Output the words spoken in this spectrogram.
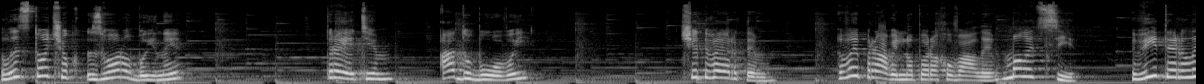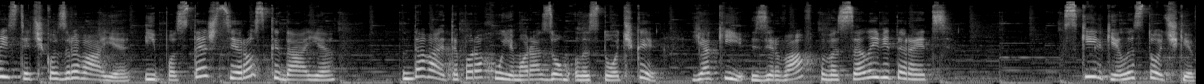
листочок з горобини третім, а дубовий четвертим. Ви правильно порахували, молодці. Вітер листячко зриває і по стежці розкидає. Давайте порахуємо разом листочки, які зірвав веселий вітерець. Скільки листочків?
